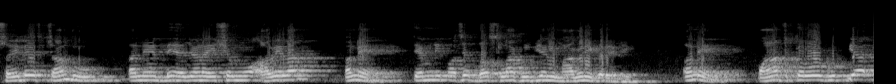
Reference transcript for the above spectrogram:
શૈલેષ ચાંદુ અને બે અજાણા ઈસમો આવેલા અને તેમની પાસે દસ લાખ રૂપિયાની માગણી કરેલી અને પાંચ કરોડ રૂપિયા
